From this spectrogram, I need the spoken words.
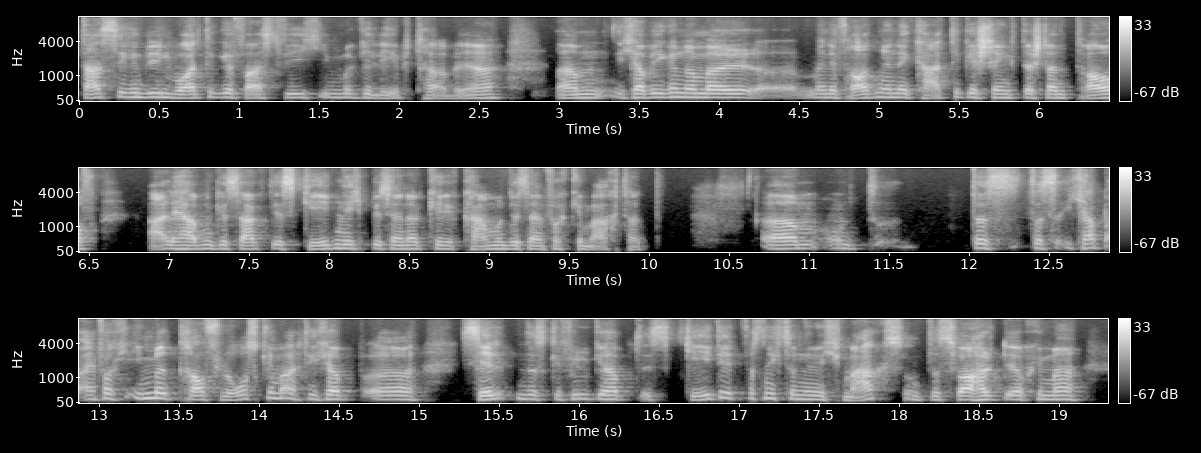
das irgendwie in Worte gefasst, wie ich immer gelebt habe. Ja. Ähm, ich habe irgendwann mal, meine Frau hat mir eine Karte geschenkt, da stand drauf, alle haben gesagt, es geht nicht, bis einer kam und es einfach gemacht hat. Ähm, und das, das, ich habe einfach immer drauf losgemacht. Ich habe äh, selten das Gefühl gehabt, es geht etwas nicht, sondern ich mache es. Und das war halt auch immer äh,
